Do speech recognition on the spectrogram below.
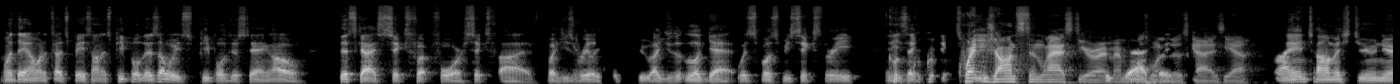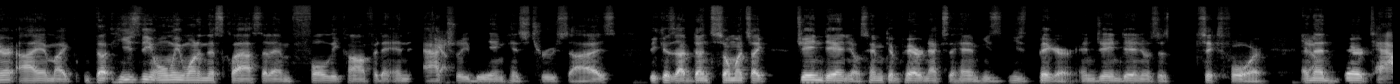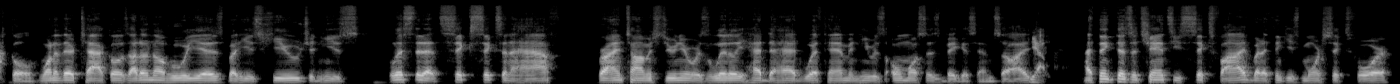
one thing I want to touch base on is people. There's always people just saying, "Oh, this guy's six foot four, six five, but he's really six two. Like Legette was supposed to be six three, and he's like Quentin feet. Johnston last year. I remember exactly. was one of those guys. Yeah. Brian Thomas Jr. I am like the, he's the only one in this class that I am fully confident in actually yeah. being his true size because I've done so much like Jayden Daniels, him compared next to him, he's he's bigger, and Jayden Daniels is six four. And yeah. then their tackle, one of their tackles, I don't know who he is, but he's huge and he's listed at six, six and a half. Brian Thomas Jr. was literally head to head with him, and he was almost as big as him. So I, yeah. I think there's a chance he's six five, but I think he's more six four.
